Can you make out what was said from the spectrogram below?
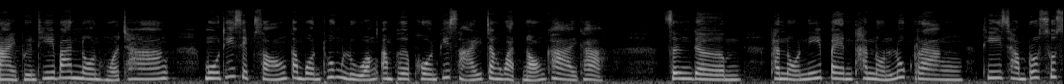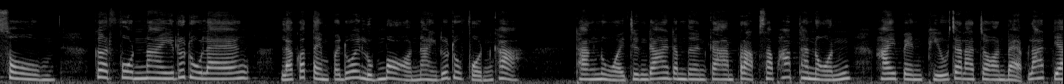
ในพื้นที่บ้านโนนหัวช้าง หมู่ที่ 12 ตำบลทุ่งหลวง อำเภอโพนพิสัย จังหวัดหนองคายค่ะ ซึ่งเดิม ถนนนี้เป็นถนนลูกรังที่ชำรุดทรุดโทรม เกิดฝุ่นในฤดูแล้ง แล้วก็เต็มไปด้วยหลุมบ่อในฤดูฝนค่ะ ทางหน่วยจึงได้ดำเนินการปรับสภาพถนน ให้เป็นผิวจราจรแบบลาดย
